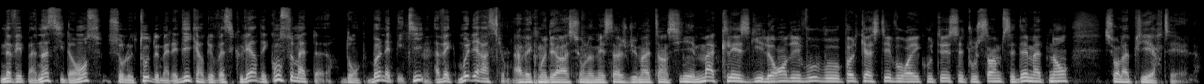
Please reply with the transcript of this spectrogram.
n'avait pas d'incidence sur le taux de maladie cardiovasculaire des consommateurs. Donc, bon appétit avec modération. Avec modération, le message du matin signé Mac Lesguy. Le rendez-vous, vous podcastez, vous réécoutez, c'est tout simple, c'est dès maintenant sur l'appli RTL.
